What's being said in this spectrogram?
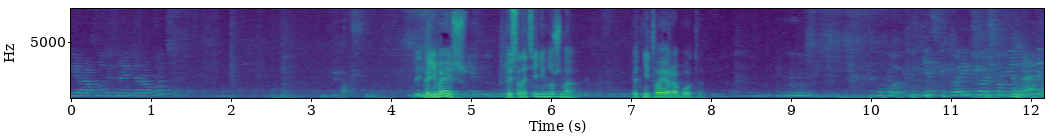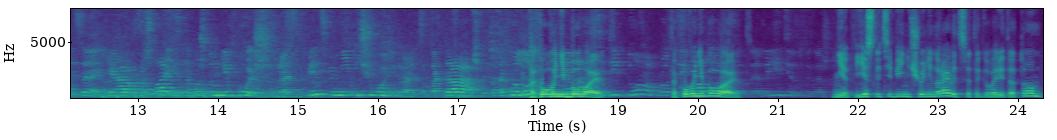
ли я работать на этой работе? Понимаешь? То есть она тебе не нужна. Это не твоя работа. Ну, если говорить то, о чем мне нравится, я пошла из того, что мне больше нравится. В принципе, мне ничего не нравится. Тогда по такой логике Такого не бывает. дома Такого не бывает. Нет, если тебе ничего не нравится, это говорит о том,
